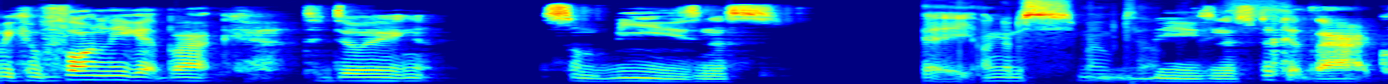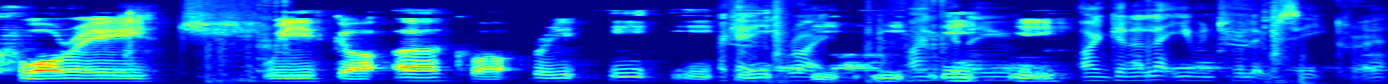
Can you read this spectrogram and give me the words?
we can finally get back to doing some business. Okay, I'm gonna smelt up. Business. Look at that quarry. We've got a quarry. Okay, right. I'm gonna. I'm gonna let you into a little secret.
